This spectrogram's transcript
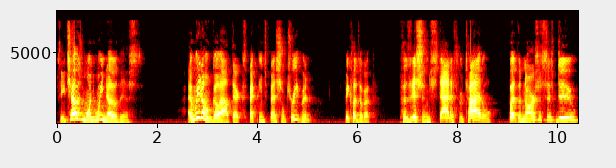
See, chosen ones, we know this. And we don't go out there expecting special treatment because of a position, status, or title, but the narcissists do.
